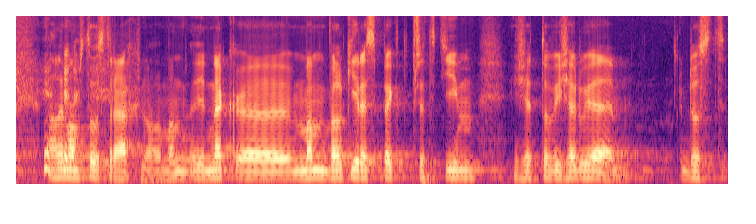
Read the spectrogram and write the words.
ale mám z toho strach. No. Mám, jednak uh, mám velký respekt před tím, že to vyžaduje dost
